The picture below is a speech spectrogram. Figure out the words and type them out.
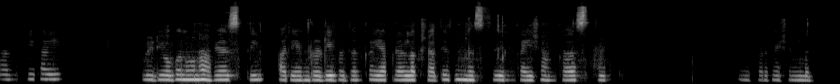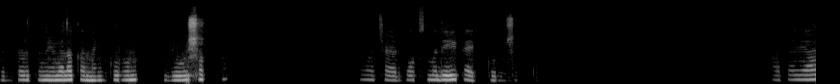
आणखी काही व्हिडिओ बनवून हवे असतील आर एम्ब्रॉयडरीबद्दल काही आपल्याला लक्षात येत नसतील काही शंका असतील इन्फॉर्मेशनबद्दल तर तुम्ही मला कमेंट करून लिहू शकता. किंवा चॅटबॉक्समध्येही टाईप करू शकता. आता या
